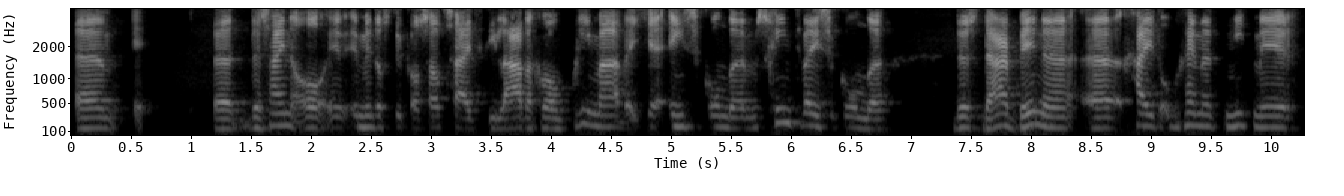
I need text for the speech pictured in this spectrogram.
Um, Uh, er zijn al inmiddels natuurlijk al zat sites die laden gewoon prima, weet je, 1 seconde, misschien 2 seconden. Dus daarbinnen uh, ga je het op een gegeven moment niet meer.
